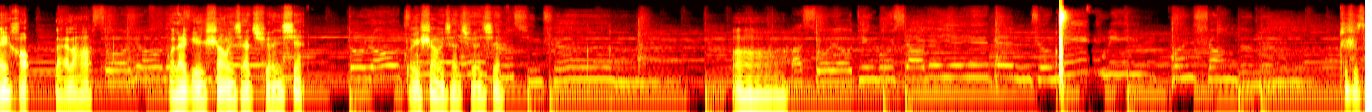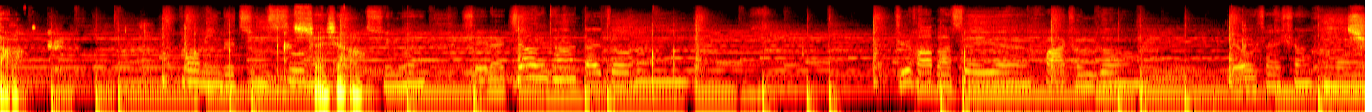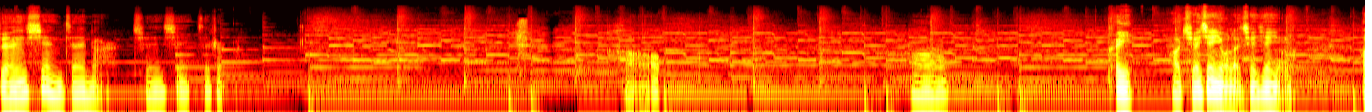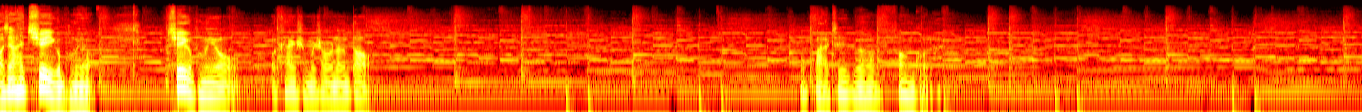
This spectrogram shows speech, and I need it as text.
哎，好来了哈，我来给上一下权限，我给上一下权限。啊，这是咋了？权限啊！权限在哪儿？权限在这儿。好，好，可以，好，权限有了，权限有了，好像还缺一个朋友，缺一个朋友，我看什么时候能到。我把这个放过来，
